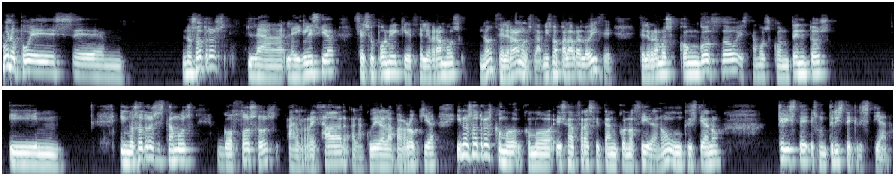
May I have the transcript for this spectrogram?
Bueno, pues eh, nosotros, la, Iglesia, se supone que celebramos, ¿no? Celebramos, la misma palabra lo dice, celebramos con gozo, estamos contentos y, y nosotros estamos gozosos al rezar, al acudir a la parroquia. Y nosotros, como, como esa frase tan conocida, ¿no? Un cristiano triste es un triste cristiano.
